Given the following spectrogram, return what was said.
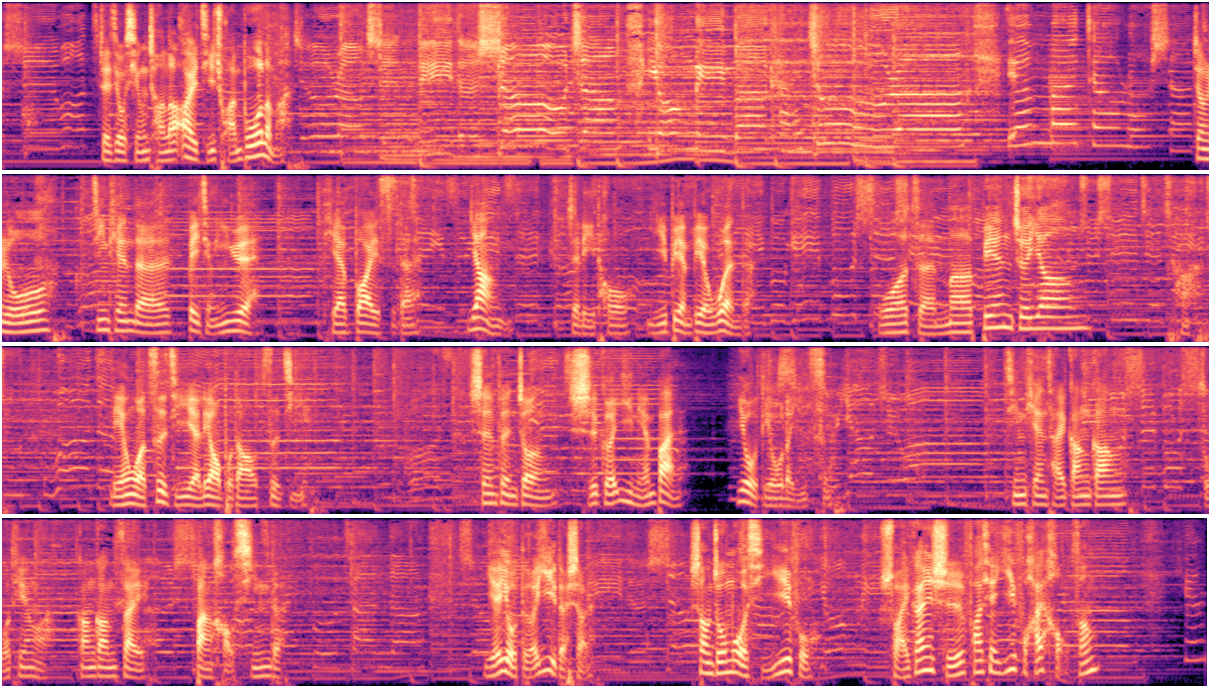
这就形成了二级传播了吗？正如今天的背景音乐，TFBOYS 的《Young》，这里头一遍遍问的：“我怎么变这样？”啊，连我自己也料不到自己。身份证时隔一年半又丢了一次，今天才刚刚，昨天啊，刚刚在办好新的。也有得意的事儿，上周末洗衣服，甩干时发现衣服还好脏，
